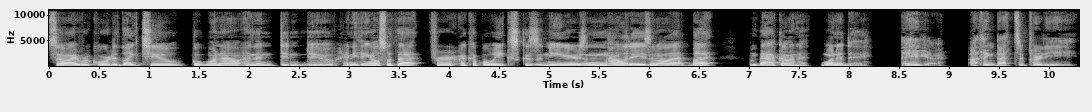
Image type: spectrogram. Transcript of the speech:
So, I recorded like two, put one out, and then didn't do anything else with that for a couple weeks because of New Year's and holidays and all that. But I'm back on it, one a day. There you go. I think that's a pretty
